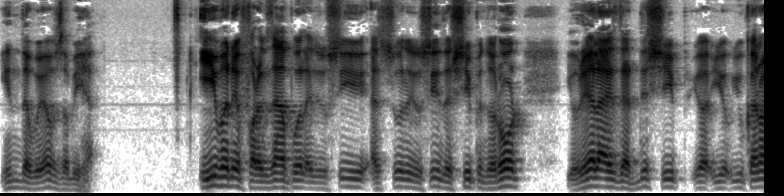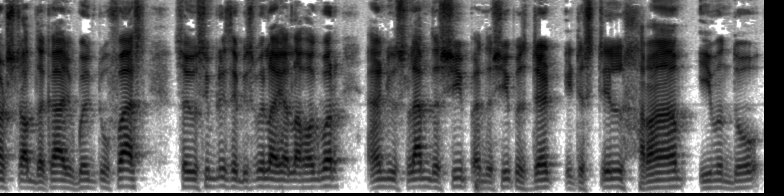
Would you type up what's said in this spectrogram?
in the way of zabiha. Even if, for example, as you see, as soon as you see the sheep in the road, you realize that this sheep, you, you, you cannot stop the car, you're going too fast. So you simply say Bismillah Allahu Akbar and you slam the sheep and the sheep is dead. It is still haram even though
